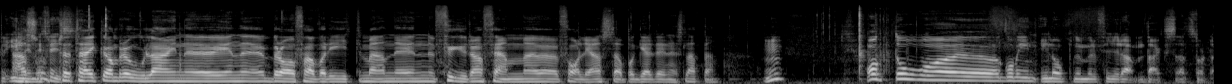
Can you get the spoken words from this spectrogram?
inledningsvis. Alltså, Taikon Broline är en eh, bra favorit men en 4-5 farliga hästar på garderingslappen. Och då eh, går vi in i lopp nummer fyra. Dags att starta.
